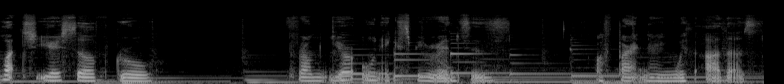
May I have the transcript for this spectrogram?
watch yourself grow from your own experiences of partnering with others.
